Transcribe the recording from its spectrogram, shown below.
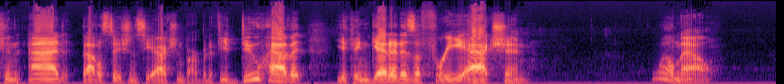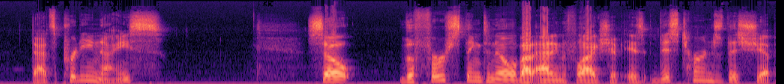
can add Battle Stations to action bar. But if you do have it, you can get it as a free action. Well, now, that's pretty nice. So, the first thing to know about adding the flagship is this turns this ship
